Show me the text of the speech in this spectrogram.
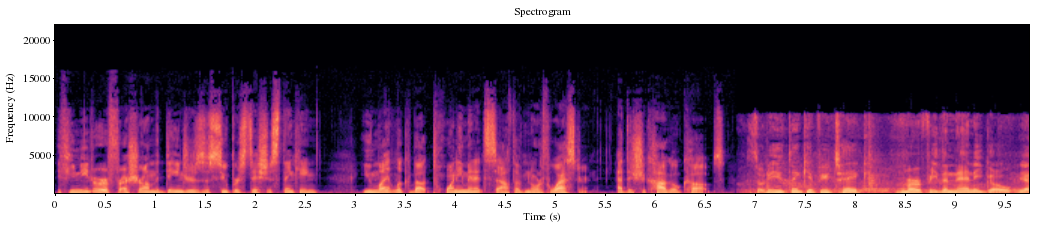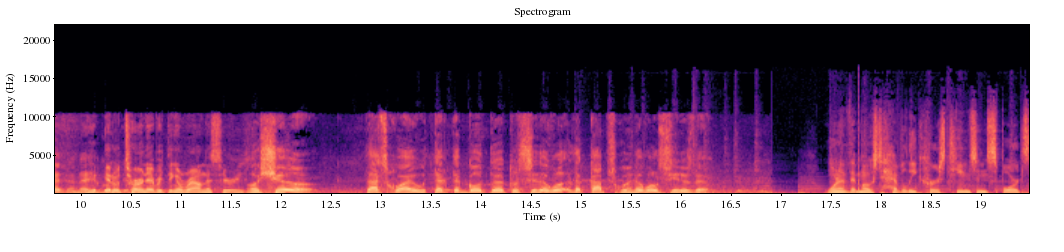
If you need a refresher on the dangers of superstitious thinking, you might look about 20 minutes south of Northwestern at the Chicago Cubs. So, do you think if you take Murphy, the nanny goat, yeah, the nanny goat, it'll turn everything around this series? Oh, sure. That's why we take the goat there to see the, the Cubs win the World Series there. One of the most heavily cursed teams in sports,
